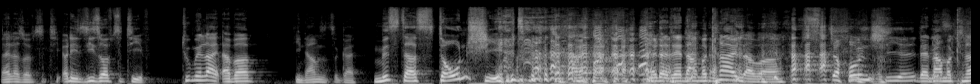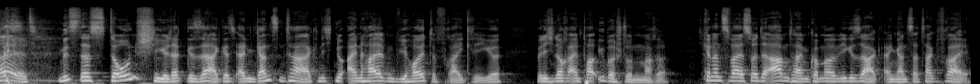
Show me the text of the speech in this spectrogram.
Leila seufzte tief. Ah, nee, sie seufzte tief. Tut mir leid, aber die Namen sind so geil. Mr. Stone Shield. Alter, der Name knallt aber. Stone Shield. Der Name knallt. Mr. Stone Shield hat gesagt, dass ich einen ganzen Tag nicht nur einen halben wie heute freikriege, wenn ich noch ein paar Überstunden mache. Ich kann dann zwar erst heute Abend heimkommen, aber wie gesagt, ein ganzer Tag frei.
